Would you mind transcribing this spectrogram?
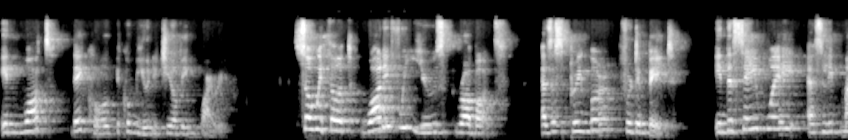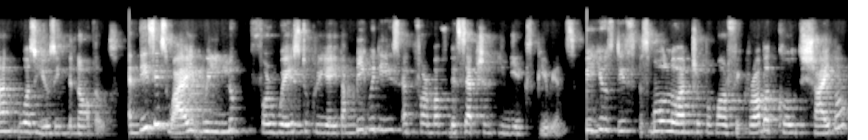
in what they call a community of inquiry. So we thought, what if we use robots as a springboard for debate in the same way as Lipman was using the novels. And this is why we look for ways to create ambiguities and form of deception in the experience. We use this small anthropomorphic robot called Shaibo,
